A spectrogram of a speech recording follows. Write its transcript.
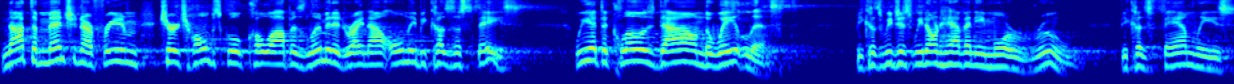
Not to mention our Freedom Church homeschool co op is limited right now only because of space. We had to close down the wait list because we just we don't have any more room because families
